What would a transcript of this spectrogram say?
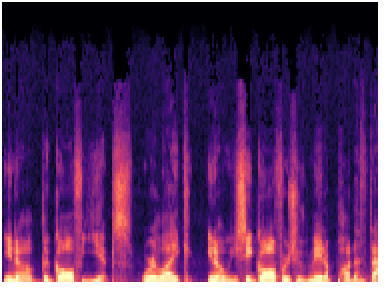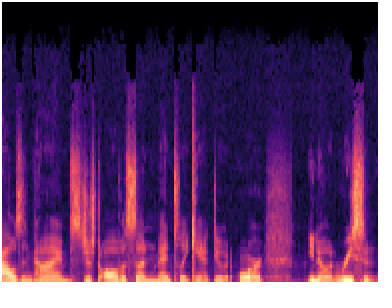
you know the golf yips, where like you know you see golfers who've made a putt a thousand times, just all of a sudden mentally can't do it, or you know in recent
